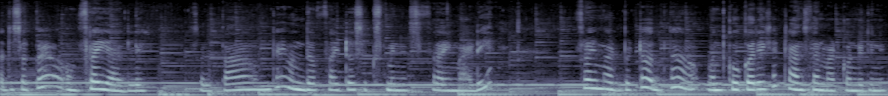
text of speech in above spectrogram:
ಅದು ಸ್ವಲ್ಪ ಫ್ರೈ ಆಗಲಿ. ಸ್ವಲ್ಪ ಅಂದರೆ ಒಂದು five to six minutes fry ಮಾಡಿ ಫ್ರೈ ಮಾಡಿಬಿಟ್ಟು ಅದನ್ನ ಒಂದು ಕುಕ್ಕರಿಗೆ ಟ್ರಾನ್ಸ್ಫರ್ ಮಾಡ್ಕೊಂಡಿದ್ದೀನಿ.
